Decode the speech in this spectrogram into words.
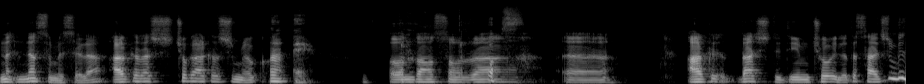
Na- nasıl mesela? Arkadaş çok arkadaşım yok. Ha, e. Ondan sonra eee, arkadaş dediğim çoğuyla da sadece.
